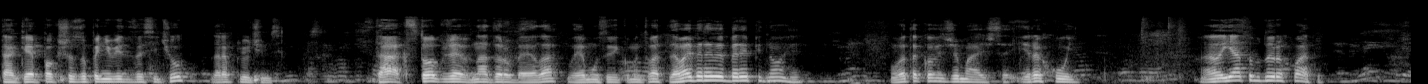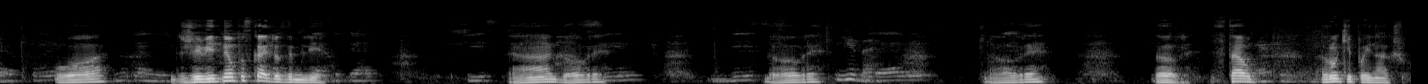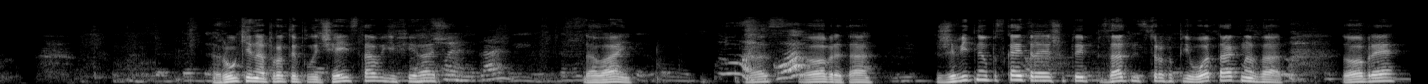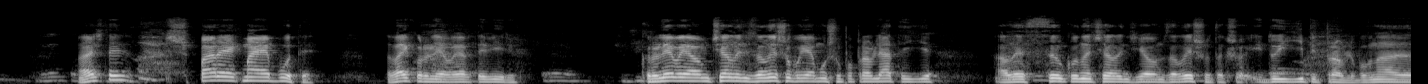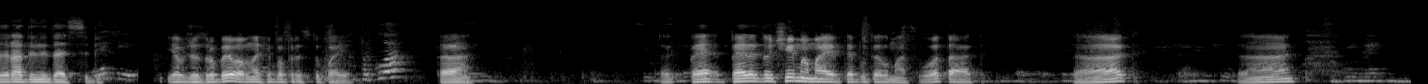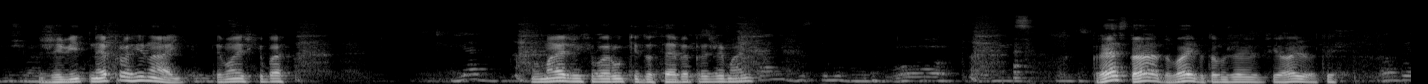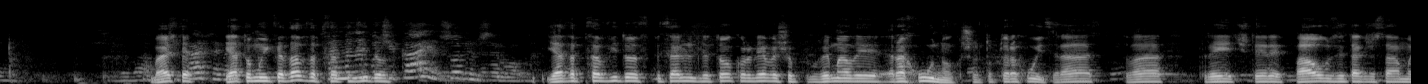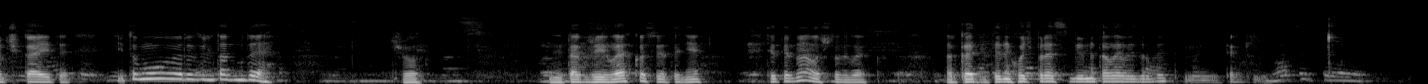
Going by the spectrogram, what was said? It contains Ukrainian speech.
Так, я поки що зупиню від засічу, зараз включимося. Так, стоп вже вона доробила, бо я мусив її коментувати. Давай бери, бери під ноги. Отако віджимаєшся і рахуй. Але я тут буду рахувати. О, живіт не опускай до землі. Так, добре. Добре. Добре. Добре. Став руки по-інакшому. Руки напроти плечей став і фігач. Давай. Раз. Добре, так. Живіт не опускай, треба, щоб ти задницю трохи пів. От так назад. Добре. Бачите? Шпара як має бути. Давай, королева, я в те вірю. Королева, я вам челендж залишу, бо я мушу поправляти її. Але ссылку на челендж я вам залишу, так що іду її підправлю, бо вона ради не дасть собі. Я вже зробив, а вона хіба приступає. Тако? Так. Так, пе- перед очима має в тебе бути алмаз. Отак. Так. Так. Живіт не прогинай. Ти маєш хіба. Ну, майже хіба руки до себе прижимай. Прес, так, давай, бо там вже фігарю, а ти. Бачите, я тому і казав записати мене відео. почекає, що він вже робить? Я записав відео спеціально для того, королеви, щоб ви мали рахунок, що тобто рахується. Раз, два, три, чотири. Паузи так же само чекаєте. І тому результат буде. Що? Не так вже і легко, Свята, ні? Ти, ти знала, що не легко? Аркадій, ти не хочеш прес собі металевий зробити? У мене такі.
